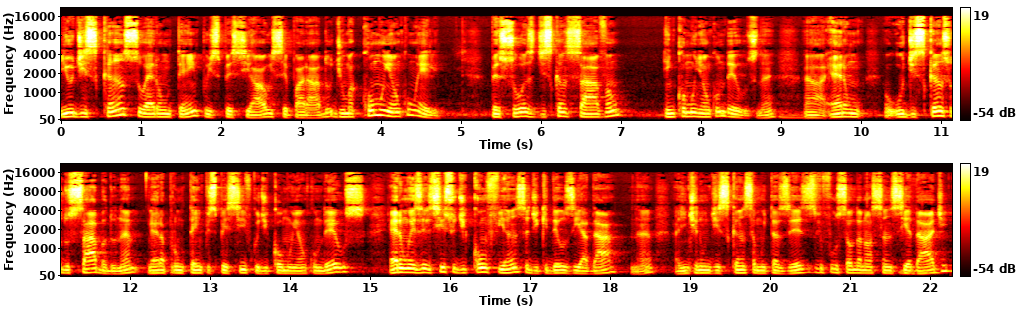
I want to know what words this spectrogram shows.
e o descanso era um tempo especial e separado de uma comunhão com Ele pessoas descansavam em comunhão com Deus, né? Ah, era um, o descanso do sábado, né? Era para um tempo específico de comunhão com Deus. Era um exercício de confiança de que Deus ia dar, né? A gente não descansa muitas vezes em função da nossa ansiedade,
